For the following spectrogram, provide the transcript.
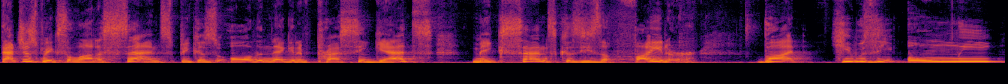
That just makes a lot of sense because all the negative press he gets makes sense because he's a fighter. But he was the only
